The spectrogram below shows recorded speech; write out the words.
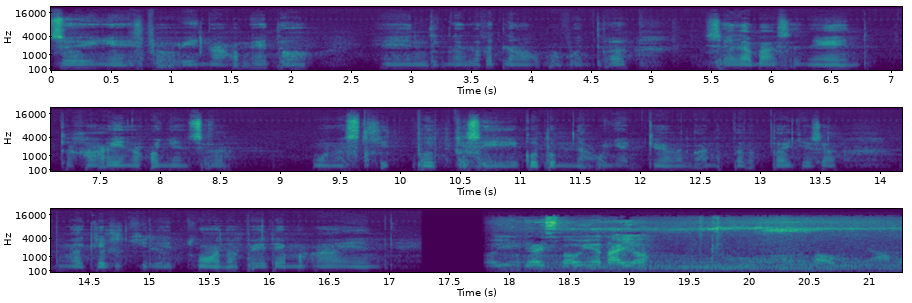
So, yun guys. Pauwiin na ako na ito. And, naglalakad lang ako papunta sa labasan. And, kakain ako niyan sa mga street food kasi gutom na ako niyan. Kaya naghanap-hanap tayo sa mga gilid-gilid kung ano pwede makain. So yun guys, pauwi na tayo. Pauwi na ako.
